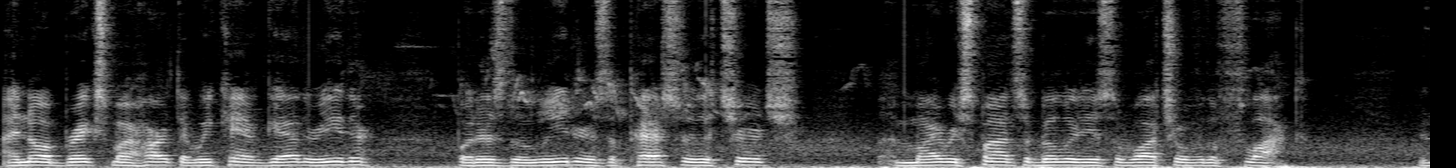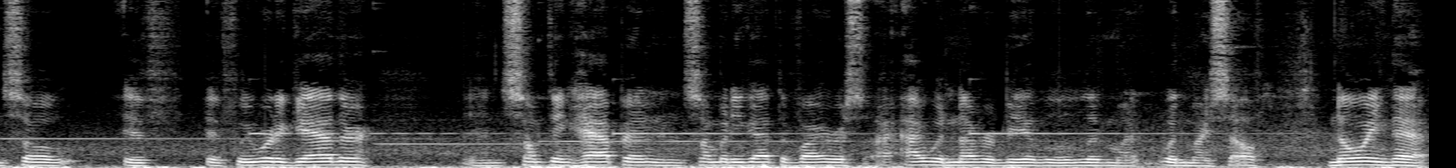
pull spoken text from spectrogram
I know it breaks my heart that we can't gather either, but as the leader, as the pastor of the church, my responsibility is to watch over the flock. And so if if we were to gather and something happened and somebody got the virus, I, I would never be able to live my, with myself knowing that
